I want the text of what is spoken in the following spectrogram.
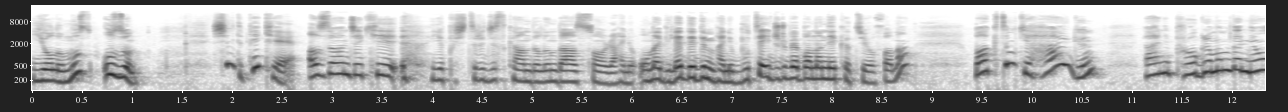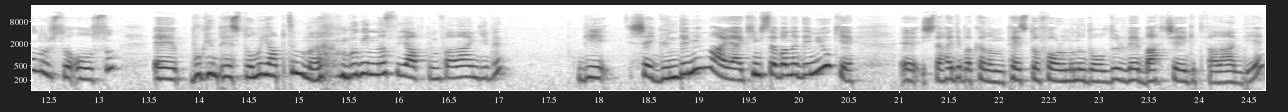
yolumuz uzun. Şimdi peki az önceki yapıştırıcı skandalından sonra hani ona bile dedim hani bu tecrübe bana ne katıyor falan. Baktım ki her gün yani programımda ne olursa olsun e, bugün pestomu yaptım mı? bugün nasıl yaptım falan gibi bir şey gündemim var ya. Kimse bana demiyor ki e, işte hadi bakalım pesto formunu doldur ve bahçeye git falan diye.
